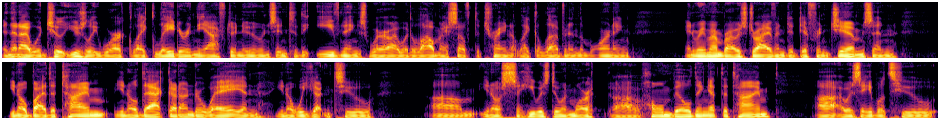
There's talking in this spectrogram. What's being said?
and then I would usually work like later in the afternoons into the evenings where I would allow myself to train at like 11 in the morning. And remember, I was driving to different gyms, and you know, by the time you know that got underway, and you know, we got into, um, you know, so he was doing more uh, home building at the time. Uh, I was able to,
